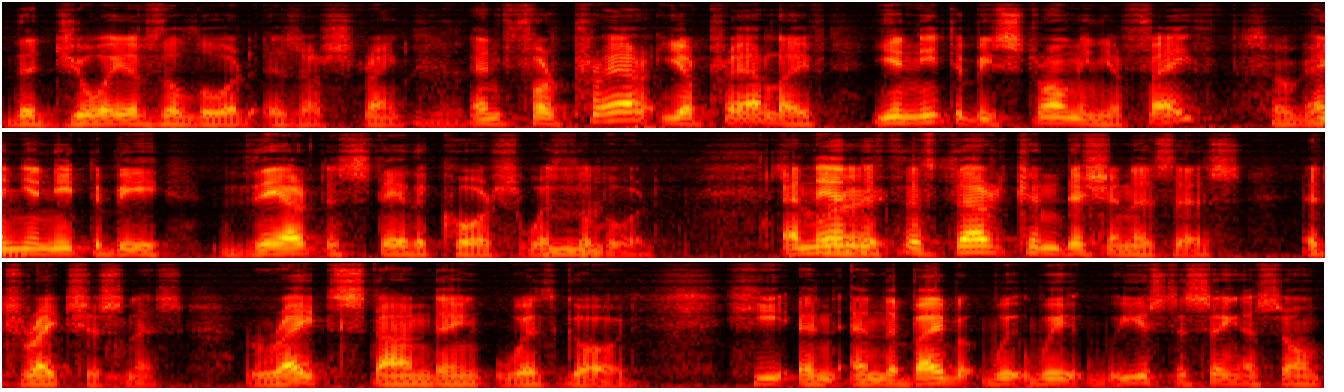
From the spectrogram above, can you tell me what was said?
The joy of the Lord is our strength. Amen. And for prayer, your prayer life, you need to be strong in your faith, so and you need to be there to stay the course with mm. the Lord. and then the, the third condition is this: it's righteousness, right standing with God. He and and the Bible. We, we we used to sing a song.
